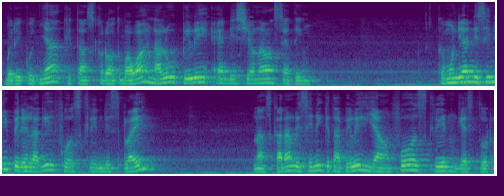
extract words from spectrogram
Berikutnya kita scroll ke bawah lalu pilih additional setting. Kemudian di sini pilih lagi full screen display. Nah, sekarang di sini kita pilih yang full screen gesture.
